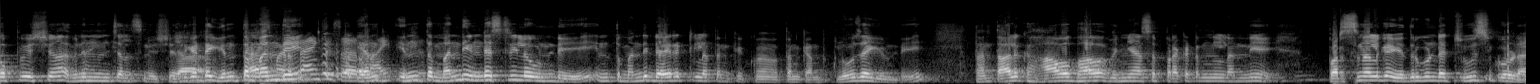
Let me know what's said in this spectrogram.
గొప్ప విషయం అభినందించాల్సిన విషయం. ఎందుకంటే ఇంతమంది. ఇంతమంది ఇండస్ట్రీలో ఉండి ఇంతమంది డైరెక్టర్లు అతనికి తనకి అంత క్లోజ్ అయ్యి ఉండి తన తాలూకు హావభావ విన్యాస ప్రకటనలన్నీ పర్సనల్గా ఎదురుగుండా చూసి కూడా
